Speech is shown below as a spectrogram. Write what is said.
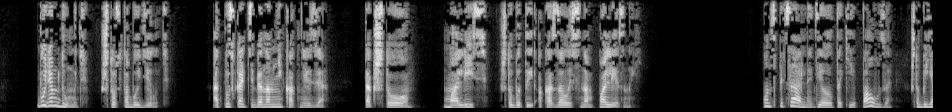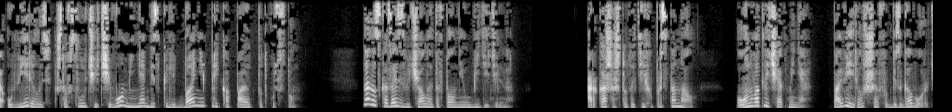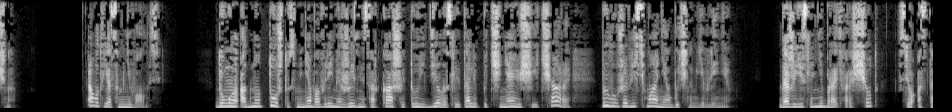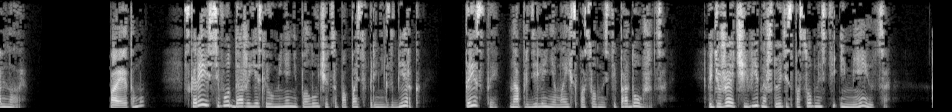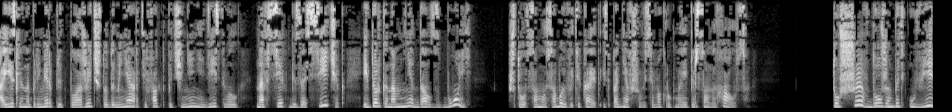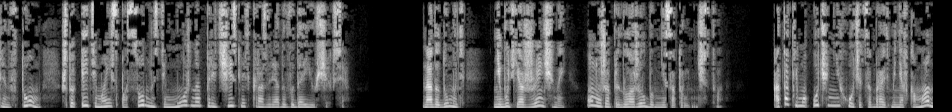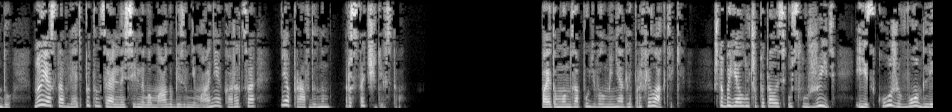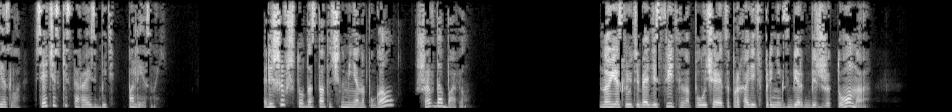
будем думать, что с тобой делать. Отпускать тебя нам никак нельзя. Так что молись, чтобы ты оказалась нам полезной. Он специально делал такие паузы, чтобы я уверилась, что в случае чего меня без колебаний прикопают под кустом. Надо сказать, звучало это вполне убедительно. Аркаша что-то тихо простонал. Он, в отличие от меня, поверил шефу безоговорочно. А вот я сомневалась. Думаю, одно то, что с меня во время жизни с Аркашей то и дело слетали подчиняющие чары, было уже весьма необычным явлением. Даже если не брать в расчет все остальное. Поэтому, скорее всего, даже если у меня не получится попасть в Прениксберг, Тесты на определение моих способностей продолжатся. Ведь уже очевидно, что эти способности имеются. А если, например, предположить, что до меня артефакт подчинения действовал на всех без осечек и только на мне дал сбой, что, само собой, вытекает из поднявшегося вокруг моей персоны хаоса, то шеф должен быть уверен в том, что эти мои способности можно причислить к разряду выдающихся. Надо думать, не будь я женщиной, он уже предложил бы мне сотрудничество. А так ему очень не хочется брать меня в команду, но и оставлять потенциально сильного мага без внимания кажется неоправданным расточительством. Поэтому он запугивал меня для профилактики, чтобы я лучше пыталась услужить и из кожи вон лезла, всячески стараясь быть полезной. Решив, что достаточно меня напугал, шеф добавил. Но если у тебя действительно получается проходить в Прениксберг без жетона,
